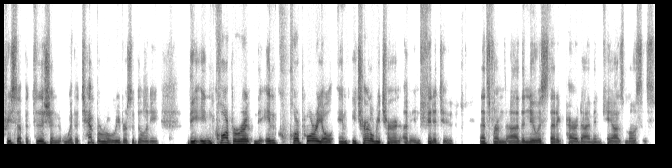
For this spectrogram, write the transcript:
presupposition with a temporal reversibility the, incorpore, the incorporeal and eternal return of infinitude that's from uh, the new aesthetic paradigm in chaosmosis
